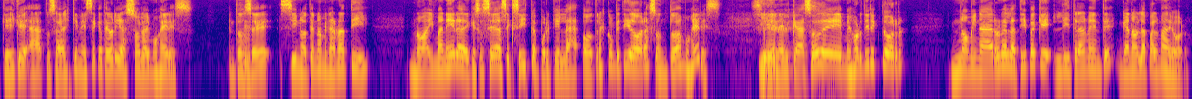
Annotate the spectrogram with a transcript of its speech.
que es que, ah, tú sabes que en esa categoría solo hay mujeres. Entonces, si no te nominaron a ti, no hay manera de que eso sea sexista porque las otras competidoras son todas mujeres. y en el caso de mejor director, nominaron a la tipa que literalmente ganó la palma de oro.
